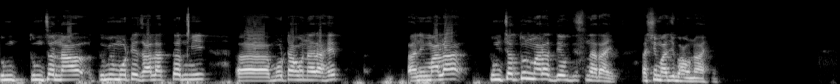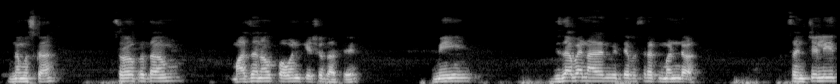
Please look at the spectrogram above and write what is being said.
तुम तुमचं नाव तुम्ही मोठे झालात तर मी मोठा होणार आहे. आणि मला तुमच्यातून मला देव दिसणार आहे अशी माझी भावना आहे. नमस्कार. सर्वप्रथम माझं नाव पवन केशव दाते. मी जिजाबाई नारायण विद्यापसरक मंडळ संचलित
